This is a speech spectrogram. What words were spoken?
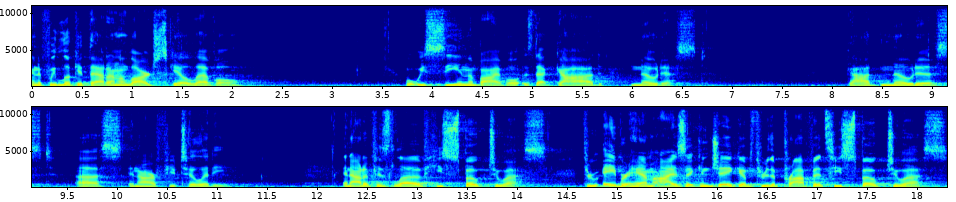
And if we look at that on a large scale level, what we see in the Bible is that God noticed. God noticed us in our futility. And out of his love, he spoke to us. Through Abraham, Isaac, and Jacob, through the prophets, he spoke to us.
